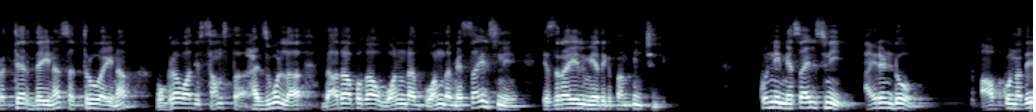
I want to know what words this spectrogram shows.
ప్రత్యర్థి అయిన శత్రువు అయిన ఉగ్రవాది సంస్థ హజ్బుల్లా దాదాపుగా వంద వంద మిసైల్స్ని ఇజ్రాయెల్ మీదకి పంపించింది. కొన్ని మిసైల్స్ని ఐరన్ డోమ్ ఆపుకున్నది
